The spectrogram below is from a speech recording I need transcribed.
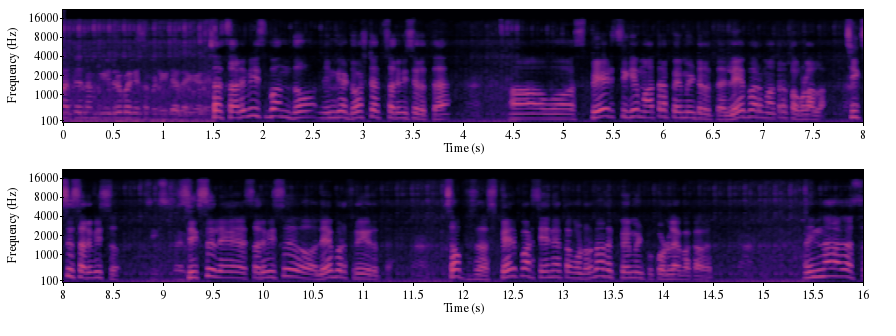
ಮತ್ತೆ ನಮ್ಗೆ ಇದ್ರ ಬಗ್ಗೆ ಸ್ವಲ್ಪ ಡೀಟೇಲ್ ಆಗಿ ಸರ್ ಸರ್ವಿಸ್ ಬಂದು ನಿಮಗೆ ಡೋರ್ ಸ್ಟೆಪ್ ಸರ್ವಿಸ್ ಇರುತ್ತೆ. ಸ್ಪೇಡ್ಸಿಗೆ ಮಾತ್ರ ಪೇಮೆಂಟ್ ಇರುತ್ತೆ. ಲೇಬರ್ ಮಾತ್ರ ತಗೊಳಲ್ಲ. ಸಿಕ್ಸ್ ಸರ್ವಿಸ್ ಸಿಕ್ಸ್ ಲೇ ಸರ್ವಿಸ್ ಲೇಬರ್ ಫ್ರೀ ಇರುತ್ತೆ. ಸೊ ಸ್ಪೇರ್ ಪಾರ್ಟ್ಸ್ ಏನೇ ತಗೊಂಡ್ರೂ ಅದಕ್ಕೆ ಪೇಮೆಂಟ್ ಕೊಡಲೇಬೇಕಾಗುತ್ತೆ. ಇನ್ನು ಸ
